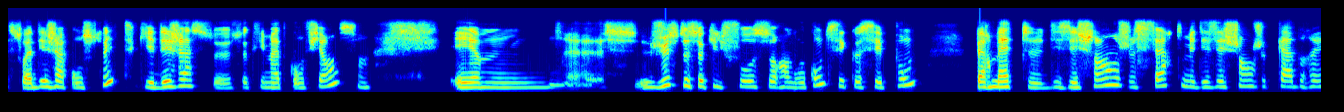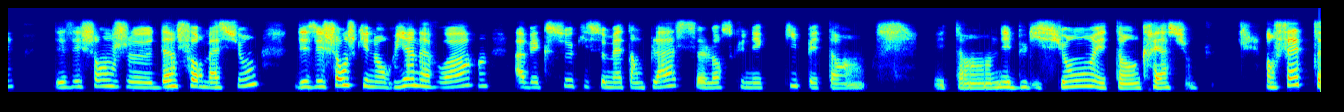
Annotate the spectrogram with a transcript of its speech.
soit déjà construite, qu'il y ait déjà ce, ce climat de confiance. Et euh, juste ce qu'il faut se rendre compte, c'est que ces ponts permettent des échanges, certes, mais des échanges cadrés des échanges d'informations, des échanges qui n'ont rien à voir avec ceux qui se mettent en place lorsqu'une équipe est en, est en ébullition, est en création. En fait,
